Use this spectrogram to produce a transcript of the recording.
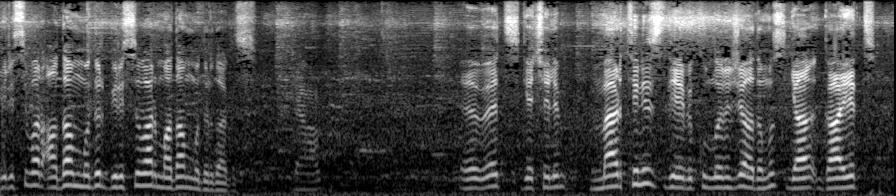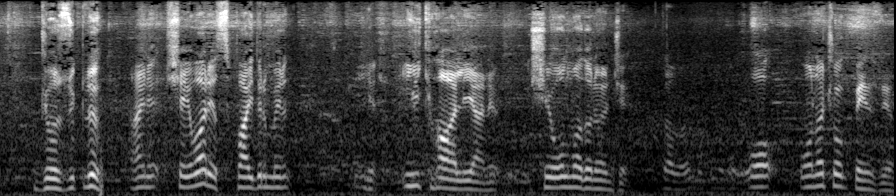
Birisi var adam mıdır, birisi var madam mıdır Douglas? Devam. Evet geçelim. Mertiniz diye bir kullanıcı adımız ga- gayet gözlüklü. Aynı şey var ya Spider-Man'in ilk hali yani şey olmadan önce. Tamam. O ona çok benziyor.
